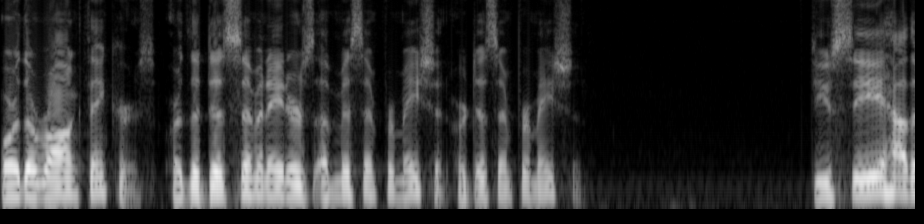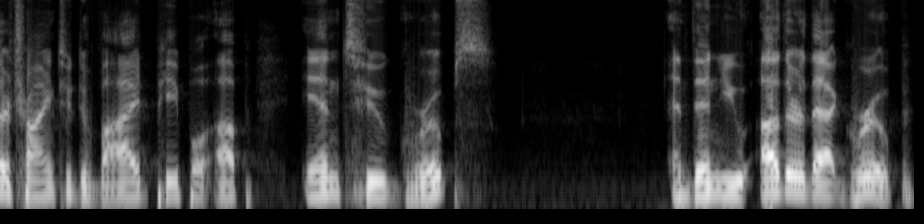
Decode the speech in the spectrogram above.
or the wrong thinkers or the disseminators of misinformation or disinformation. Do you see how they're trying to divide people up into groups? And then you other that group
